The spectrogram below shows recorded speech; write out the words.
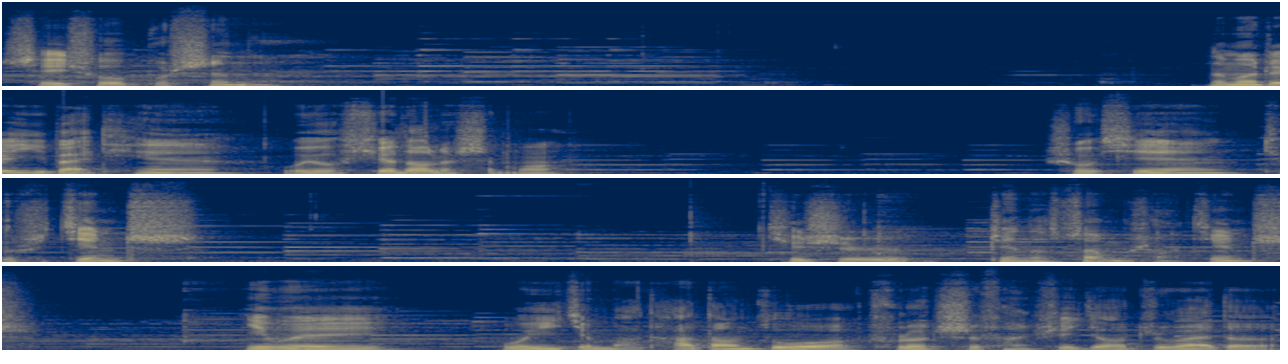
谁说不是呢？那么这一百天我又学到了什么？首先就是坚持。其实真的算不上坚持，因为我已经把它当做除了吃饭睡觉之外的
